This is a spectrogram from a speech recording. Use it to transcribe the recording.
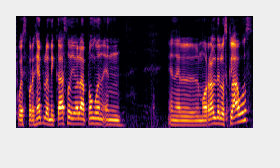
pues por ejemplo en mi caso yo la pongo en, en, el morral de los clavos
